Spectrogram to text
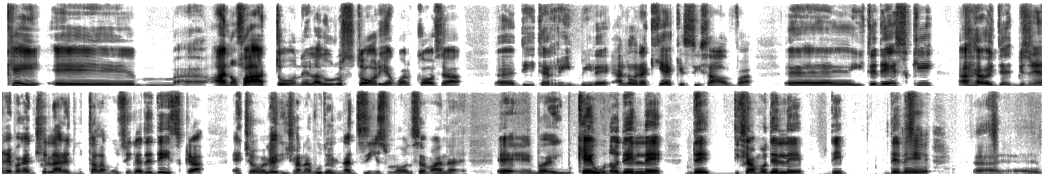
che eh, hanno fatto nella loro storia qualcosa eh, di terribile. Allora chi è che si salva? Eh, I tedeschi? Ah, bisognerebbe cancellare tutta la musica tedesca? E cioè, voglio dire, hanno avuto il nazismo, insomma, eh, eh, che è uno delle, de, diciamo, delle, de, delle eh,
